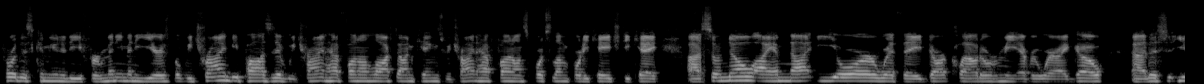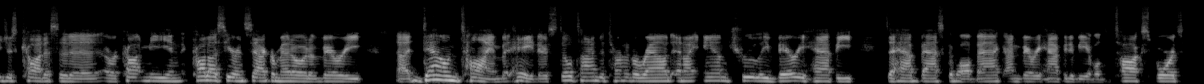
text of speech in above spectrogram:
for this community for many, many years, but we try and be positive. We try and have fun on Locked On Kings. We try and have fun on Sports 1140 KHTK. Uh, so, no, I am not Eeyore with a dark cloud over me everywhere I go. Uh, this you just caught us at a or caught me and caught us here in Sacramento at a very uh, down time. But hey, there's still time to turn it around, and I am truly very happy to have basketball back. I'm very happy to be able to talk sports,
